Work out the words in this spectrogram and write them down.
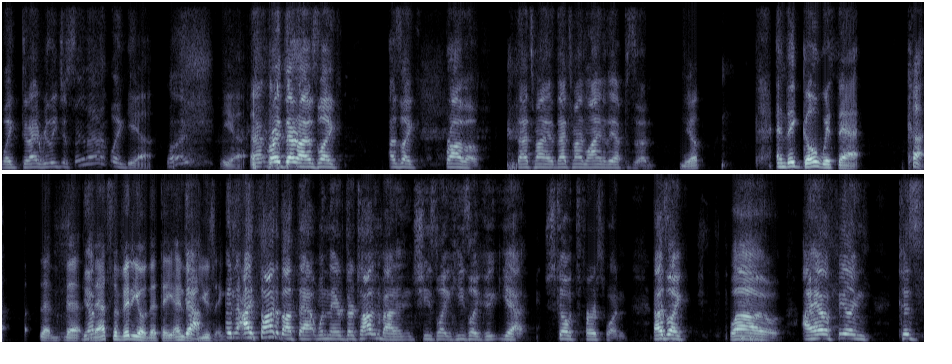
Like, did I really just say that? Like, Yeah, what? yeah. And right there, I was like, I was like, bravo. That's my that's my line of the episode. Yep. And they go with that cut. That that Yep. that's the video that they end Yeah, up using. And I thought about that when they're they're talking about it, and she's like, he's like, yeah, just go with the first one. I was like, wow. I have a feeling because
